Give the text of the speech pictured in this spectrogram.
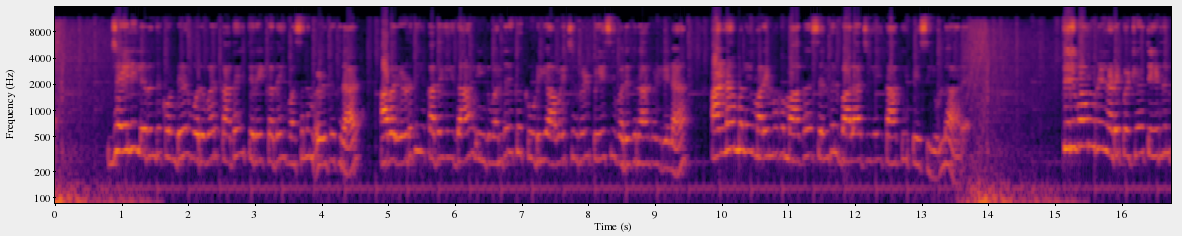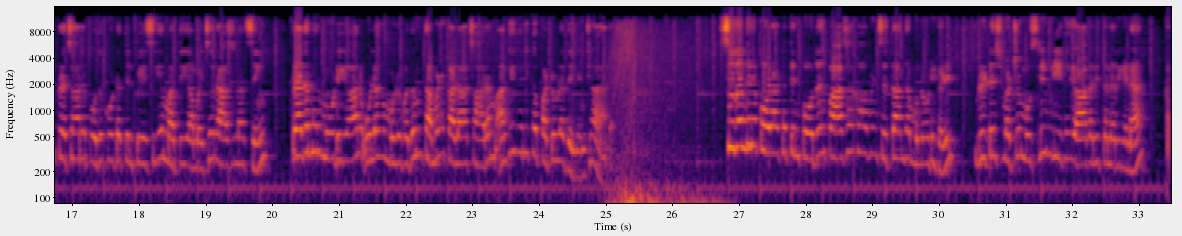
ஜெயிலில் இருந்து கொண்டு ஒருவர் கதை திரைக்கதை வசனம் எழுதுகிறார். அவர் எழுதிய கதையை தான் இங்கு வந்திருக்கக்கூடிய அமைச்சர்கள் பேசி வருகிறார்கள் என அண்ணாமலை மறைமுகமாக செந்தில் பாலாஜியை தாக்கி பேசியுள்ளார். திருவாரூரில் நடைபெற்ற தேர்தல் பிரச்சார பொதுக்கூட்டத்தில் பேசிய மத்திய அமைச்சர் ராஜ்நாத் சிங் பிரதமர் மோடியால் உலகம் முழுவதும் தமிழ் கலாச்சாரம் அங்கீகரிக்கப்பட்டுள்ளது என்றார். சுதந்திர போராட்டத்தின் போது பாஜகவின் சித்தாந்த முன்னோடிகள் பிரிட்டிஷ் மற்றும் முஸ்லீம் லீகை ஆதரித்தனர் என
